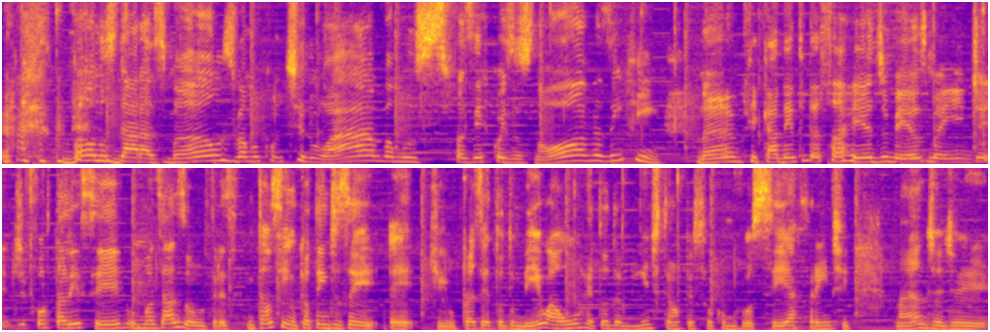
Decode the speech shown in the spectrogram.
vamos dar as mãos, vamos continuar, vamos fazer coisas novas, enfim, né? Ficar dentro dessa rede mesmo aí de, de fortalecer umas às outras. Então, assim, o que eu tenho a dizer é que o prazer é todo meu, a honra é toda minha de ter uma pessoa como você à frente, né, de, de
